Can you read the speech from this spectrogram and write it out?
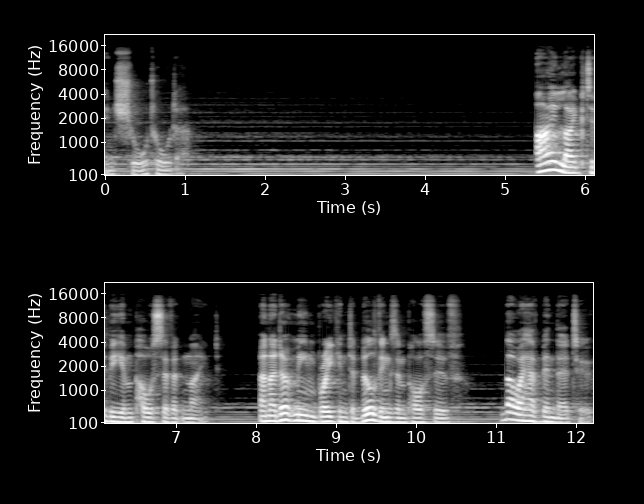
in short order. I like to be impulsive at night, and I don't mean break into buildings impulsive, though I have been there too.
